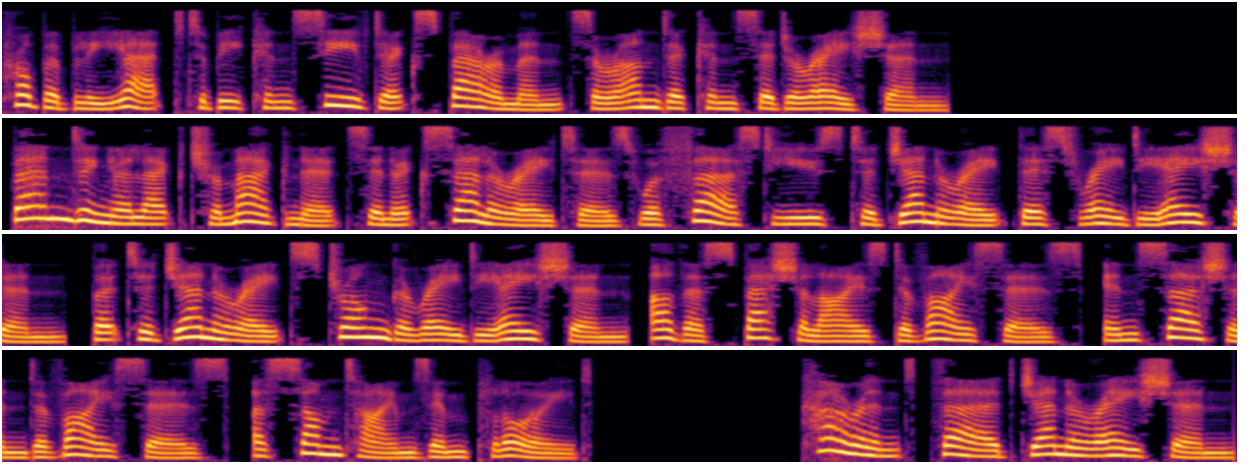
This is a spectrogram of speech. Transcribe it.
probably yet to be conceived experiments are under consideration. Bending electromagnets in accelerators were first used to generate this radiation, but to generate stronger radiation, other specialized devices, insertion devices, are sometimes employed. Current third generation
